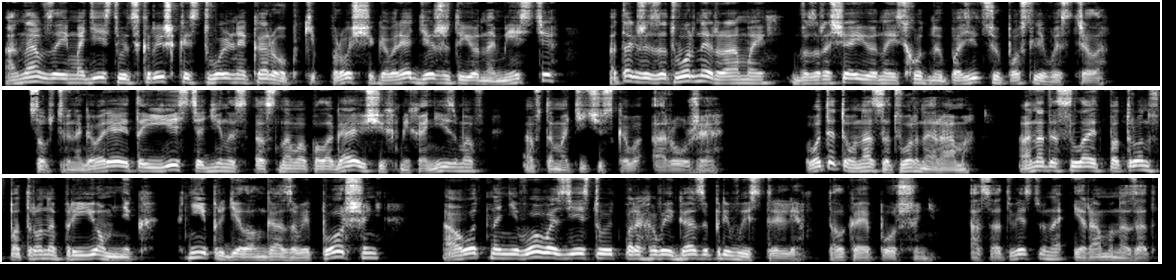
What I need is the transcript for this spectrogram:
Она взаимодействует с крышкой ствольной коробки, проще говоря, держит ее на месте, а также затворной рамой, возвращая ее на исходную позицию после выстрела. Собственно говоря, это и есть один из основополагающих механизмов автоматического оружия. Вот это у нас затворная рама. Она досылает патрон в патроноприемник. К ней приделан газовый поршень, а вот на него воздействуют пороховые газы при выстреле, толкая поршень, а соответственно и раму назад.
